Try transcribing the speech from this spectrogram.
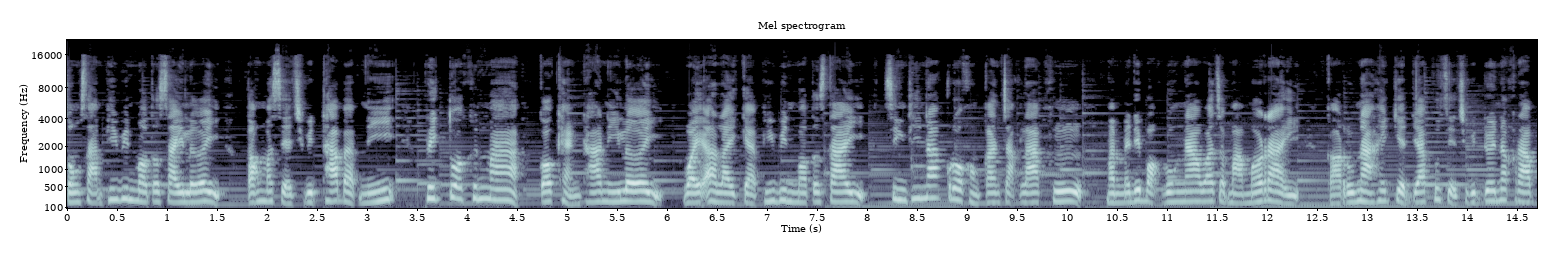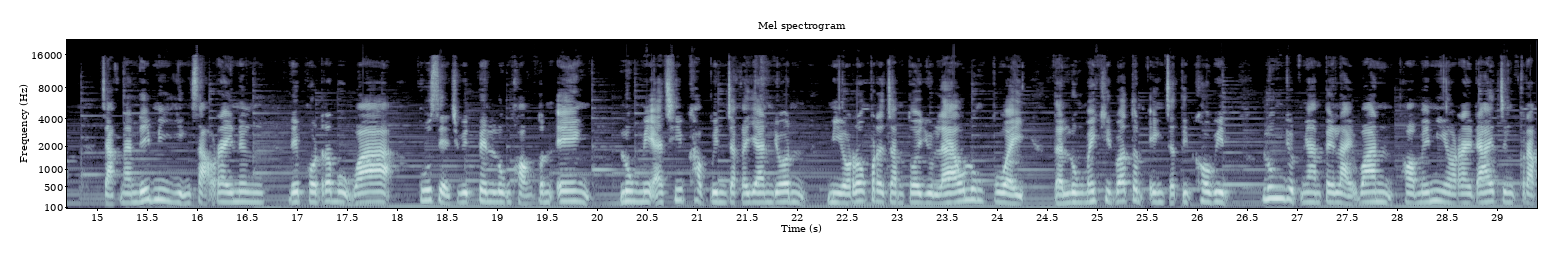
สงสารพี่วินมอเตอร์ไซค์เลย ต้องมาเสียชีวิตท่าแบบนี้ พลิกตัวขึ้นมาก็แข็งท่านี้เลย ไว้อะไรแก่พี่วินมอเตอร์ไซค์สิ่งที่น่ากลัวของการจากลาคือ มันไม่ได้บอกล่วงหน้าว่าจะมาเมื่อไหร่กรุณาให้เกียรติญาติผู้เสียชีวิตด้วยนะครับ จากนั้นได้มีหญิงสาวรายหนึ่งได้โพสต์ระบุว่าผู้เสียชีวิตเป็นลุงของตนเอง ลุงมีอาชีพขับวินจักรยานยนต์ มีโรคประจำตัวอยู่แล้วลุงป่วย แต่ลุงไม่คิดว่าตนเองจะติดโควิด ลุงหยุดงานไปหลายวัน พอไม่มีไรายได้จึงกลับ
